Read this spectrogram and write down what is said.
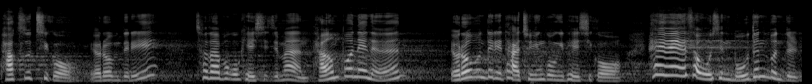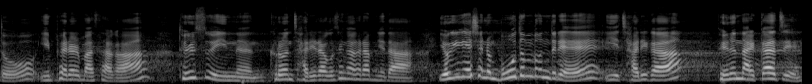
박수 치고 여러분들이 쳐다보고 계시지만 다음번에는 여러분들이 다 주인공이 되시고 해외에서 오신 모든 분들도 임페리얼 마사가 될 수 있는 그런 자리라고 생각을 합니다. 여기 계시는 모든 분들의 이 자리가 되는 날까지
